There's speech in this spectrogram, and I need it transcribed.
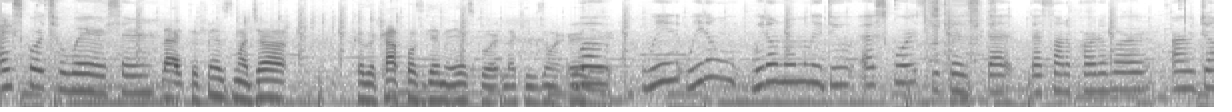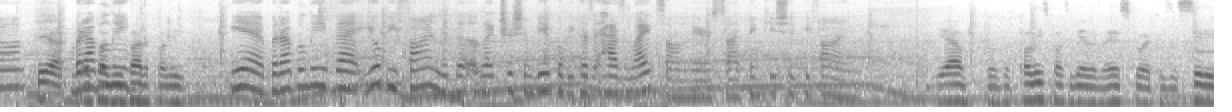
escort to where, sir? like to finish my job. Cause the cop supposed gave me an escort like he was doing earlier. Well, we we don't we don't normally do escorts because that that's not a part of our our job. yeah, but I be believe- police. Yeah, but I believe that you'll be fine with the electrician vehicle because it has lights on there. So I think you should be fine. Yeah, but the police supposed to give us an escort because it's city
